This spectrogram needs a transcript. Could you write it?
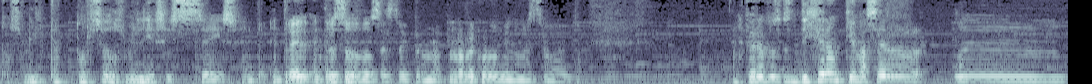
2014 o 2016. Entre, entre, entre esos dos estoy, pero no, no recuerdo bien en este momento. Pero pues dijeron que va a ser un...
